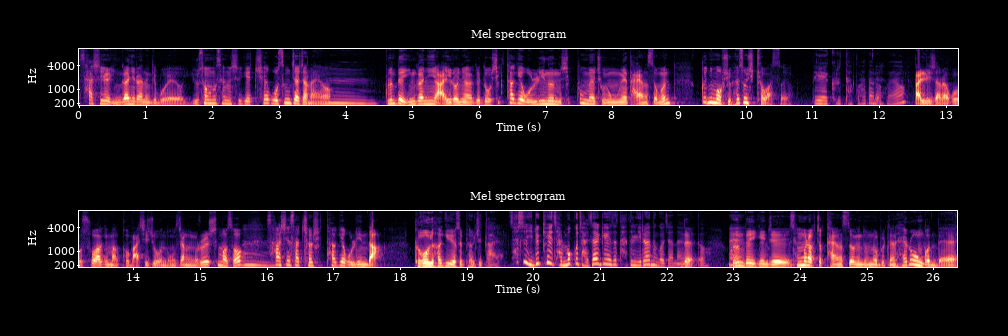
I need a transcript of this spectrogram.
사실 인간이라는 게 뭐예요? 유성생식의 최고 승자잖아요. 음, 그런데 인간이 아이러니하게도 식탁에 올리는 식품의 조용의 다양성은 끊임없이 훼손시켜 왔어요. 예, 그렇다고 하더라고요. 빨리 자라고 수확이 많고 맛이 좋은 농작물을 심어서 음. 사시사철 식탁에 올린다. 그거 하기 위해서 별짓 다 해. 사실 이렇게 잘 먹고 잘 살기 위해서 다들 일하는 거잖아요. 네. 또. 네. 그런데 이게 이제 생물학적 다양성의 눈으로 볼 때는 해로운 건데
